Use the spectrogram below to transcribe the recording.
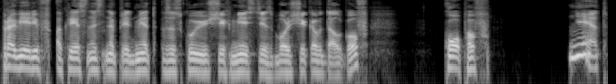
Проверив окрестность на предмет взыскующих вместе сборщиков долгов, копов. «Нет,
